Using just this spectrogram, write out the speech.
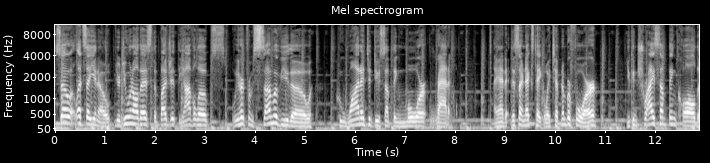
So let's say, you know, you're doing all this, the budget, the envelopes. We heard from some of you, though, who wanted to do something more radical. And this is our next takeaway. Tip number four you can try something called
